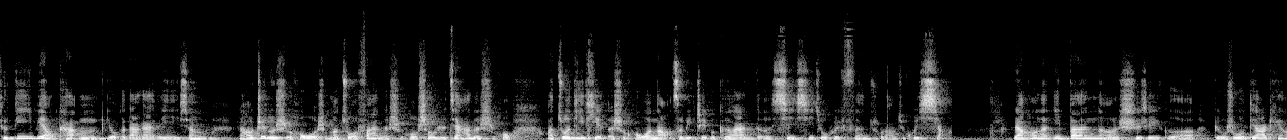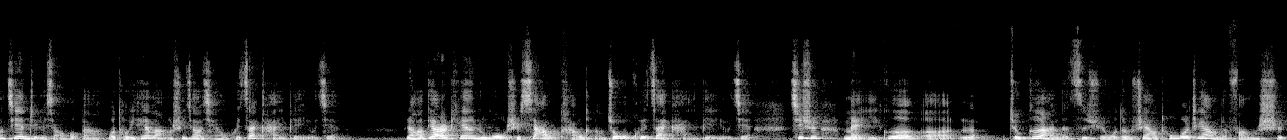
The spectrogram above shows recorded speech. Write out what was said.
就第一遍我看，嗯，有个大概的印象，然后这个时候我什么做饭的时候、收拾家的时候啊、坐地铁的时候，我脑子里这个个案的信息就会翻出来，我就会想。然后呢，一般呢是这个，比如说我第二天要见这个小伙伴，我头一天晚上睡觉前我会再看一遍邮件，然后第二天如果我是下午看，我可能中午会再看一遍邮件。其实每一个呃来就个案的咨询，我都是要通过这样的方式。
